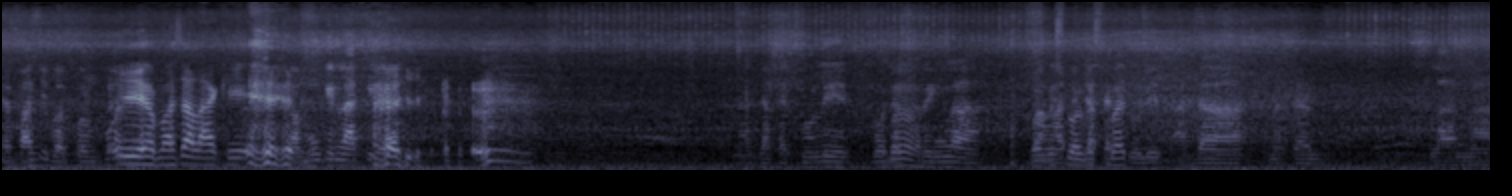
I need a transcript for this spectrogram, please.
ya pasti buat perempuan Iya masa laki. nggak mungkin laki kan jaket kulit gue udah sering lah. Bagus, ada bagus banget. kulit ada nah kan celana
